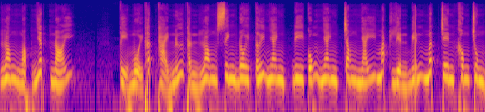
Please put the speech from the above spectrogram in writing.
Long Ngọc Nhất nói tỉ muội thất thải nữ thần long sinh đôi tới nhanh, đi cũng nhanh, trong nháy mắt liền biến mất trên không trung.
